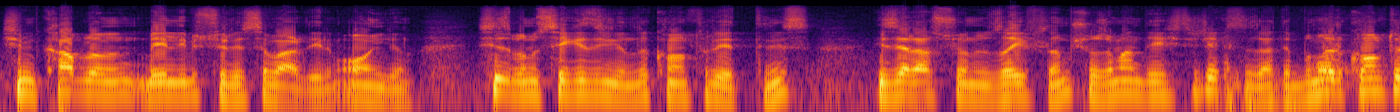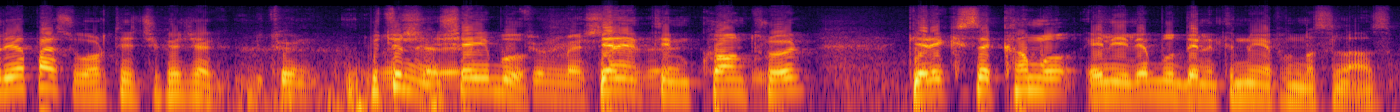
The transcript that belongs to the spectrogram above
Şimdi kablonun belli bir süresi var diyelim 10 yıl. Siz bunu 8. yılda kontrol ettiniz. İzolasyonu zayıflamış o zaman değiştireceksiniz zaten. Bunları kontrol yaparsa ortaya çıkacak. Bütün Bütün mesele- şey bu. bütün mesele- Denetim, kontrol. Gerekirse kamu eliyle bu denetimin yapılması lazım.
